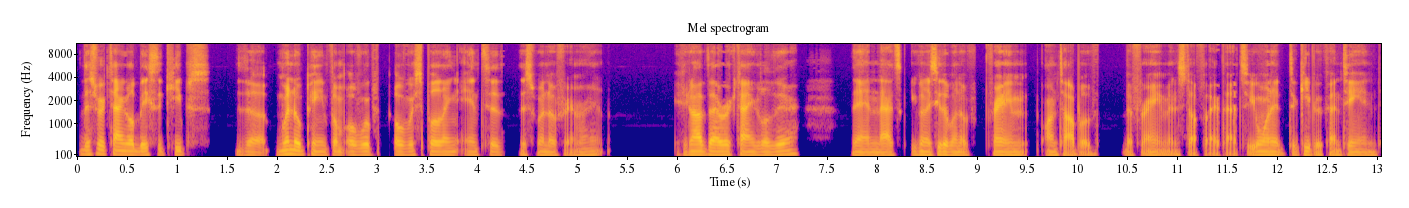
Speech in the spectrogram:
this rectangle basically keeps the window pane from over over spilling into this window frame, right? If you don't have that rectangle there, then that's you're gonna see the window frame on top of the frame and stuff like that. So you want it to keep it contained.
